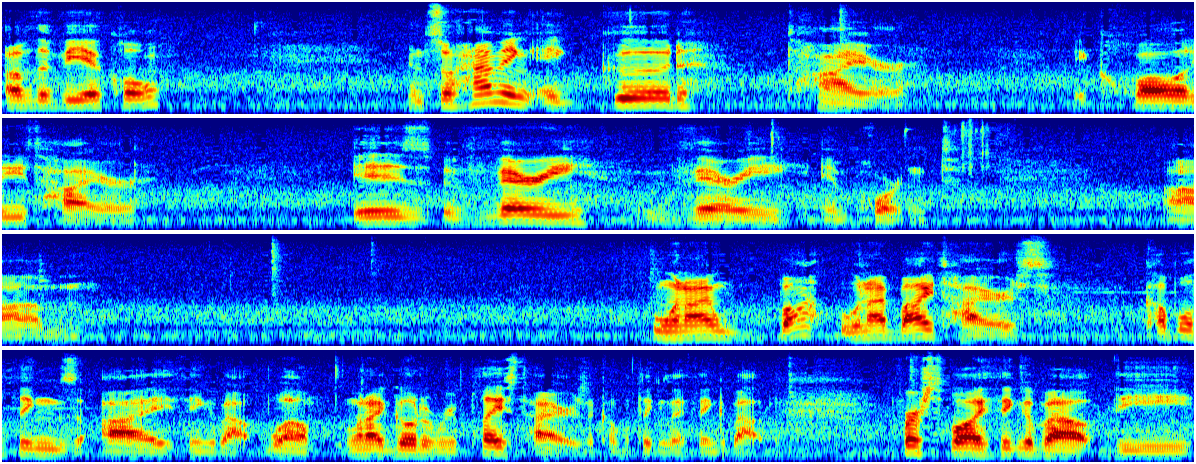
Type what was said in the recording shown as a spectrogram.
of the vehicle. And so having a good tire, a quality tire, is very, very important. Um, when I buy when I buy tires, a couple things I think about. Well, when I go to replace tires, a couple things I think about. First of all, I think about the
